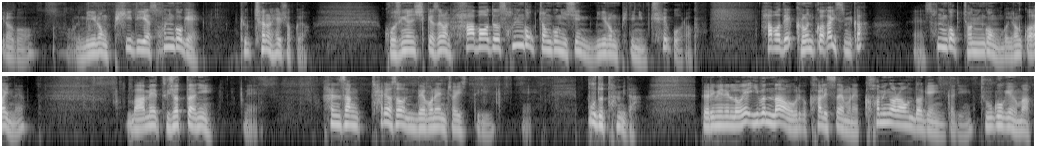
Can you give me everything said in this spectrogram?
이라고 우리 미니롱 PD의 선곡에 극찬을 해주셨고요. 고승현 씨께서는 하버드 선곡 전공이신 미니롱 PD님 최고라고. 하버드에 그런 과가 있습니까? 네, 선곡 전공 뭐 이런 과가 있나요? 마음에 드셨다니 네, 한 상 차려서 내보낸 저희들이 네, 뿌듯합니다. 베리 메닐로의 Even Now 그리고 칼리 사이먼의 Coming Around Again까지 두 곡의 음악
